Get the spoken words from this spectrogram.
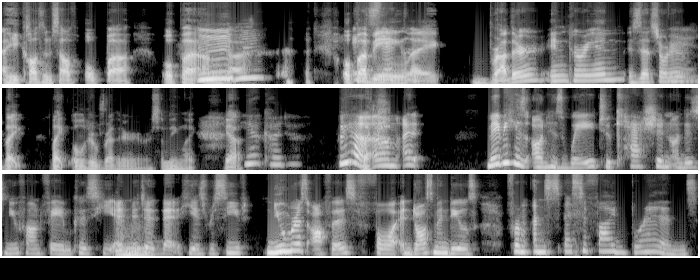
Uh, he calls himself Opa Opa Angga. Mhm. Oppa being Exactly. like brother in Korean. Is that sort of Yeah. like like older brother or something like? Yeah, yeah kind of. But yeah, Like- um, I maybe he's on his way to cash in on this newfound fame because he Mhm. admitted that he has received numerous offers for endorsement deals from unspecified brands.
